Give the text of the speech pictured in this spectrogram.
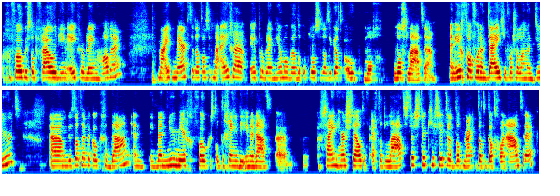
gefocust op vrouwen die een eetprobleem hadden. Maar ik merkte dat als ik mijn eigen eetprobleem helemaal wilde oplossen, dat ik dat ook mocht loslaten. En in ieder geval voor een tijdje, voor zolang het duurt. Um, dus dat heb ik ook gedaan. En ik ben nu meer gefocust op degene die inderdaad uh, zijn hersteld of echt het laatste stukje zitten. Dat merk ik dat ik dat gewoon aantrek.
